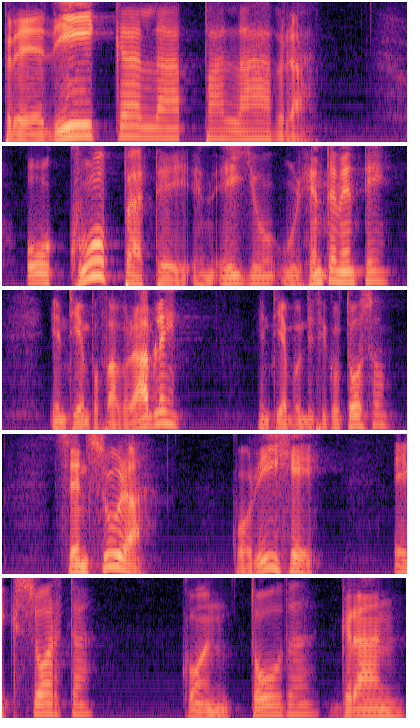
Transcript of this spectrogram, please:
Predica la palabra. Ocúpate en ello urgentemente en tiempo favorable, en tiempo dificultoso, censura, corrige, exhorta con toda gran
